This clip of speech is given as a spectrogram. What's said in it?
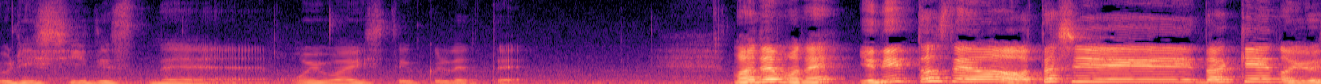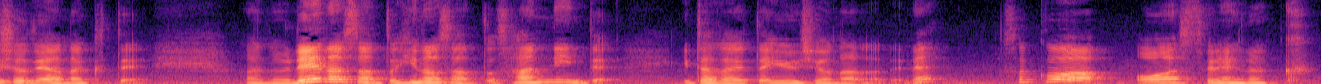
嬉しいですね。お祝いしてくれて。まあでもねユニット戦は私だけの優勝ではなくてあのレイナさんとひのさんと3人でいただいた優勝なのでね。そこはお忘れなく。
